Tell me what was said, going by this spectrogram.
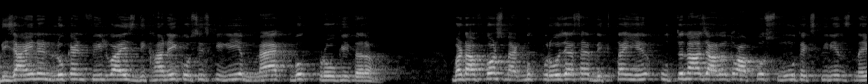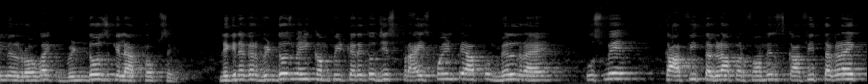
design and look and feel wise दिखाने की कोशिश की गई है मैकबुक प्रो की तरह। बट ऑफकोर्स मैकबुक प्रो जैसा दिखता ही है उतना ज़्यादा तो आपको स्मूथ एक्सपीरियंस नहीं मिल रहा होगा एक विंडोज़ के लैपटॉप से। लेकिन अगर विंडोज़ में ही कंपीट करें तो जिस प्राइस पॉइंट पे आपको मिल रहा है उसमें काफ़ी तगड़ा परफॉर्मेंस काफ़ी तगड़ा एक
